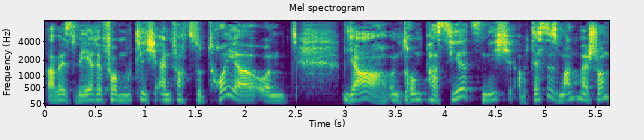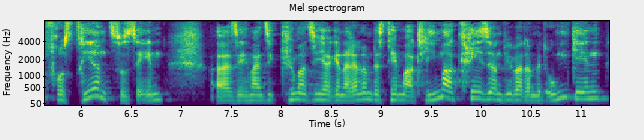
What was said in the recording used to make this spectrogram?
Aber es wäre vermutlich einfach zu teuer und ja, und drum passiert's nicht. Aber das ist manchmal schon frustrierend zu sehen. Also ich meine, Sie kümmern sich ja generell um das Thema Klimakrise und wie wir damit umgehen.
